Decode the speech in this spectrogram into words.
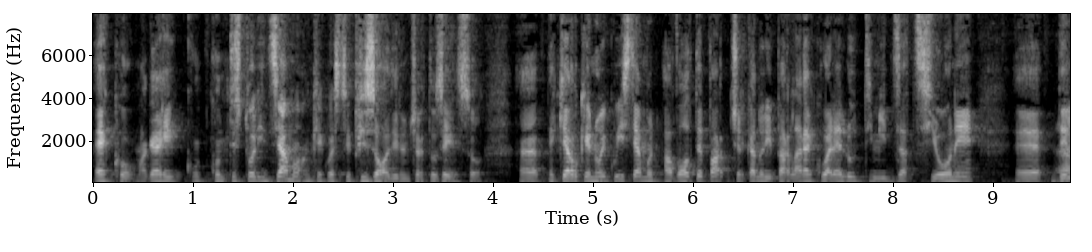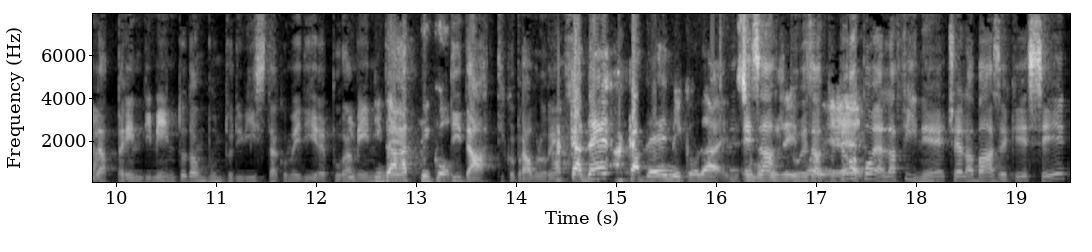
ecco, magari contestualizziamo anche questo episodio in un certo senso. Eh, è chiaro che noi qui stiamo a volte par- cercando di parlare qual è l'ottimizzazione eh, dell'apprendimento da un punto di vista, come dire, puramente didattico. Didattico, bravo Lorenzo. Accade- accademico, dai. Diciamo esatto, così. esatto. Poi Però poi alla fine c'è la base che se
